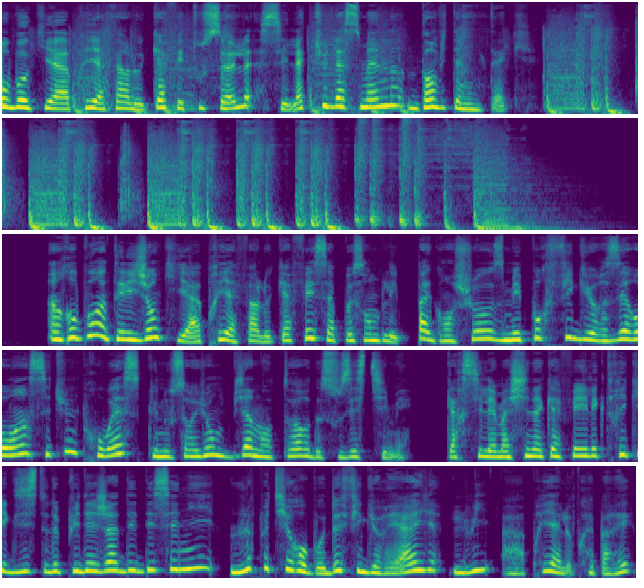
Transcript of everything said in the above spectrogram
robot qui a appris à faire le café tout seul, c'est l'actu de la semaine dans Vitamine Tech. Un robot intelligent qui a appris à faire le café, ça peut sembler pas grand-chose, mais pour Figure 01, c'est une prouesse que nous serions bien en tort de sous-estimer. Car si les machines à café électriques existent depuis déjà des décennies, le petit robot de Figure AI, lui, a appris à le préparer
